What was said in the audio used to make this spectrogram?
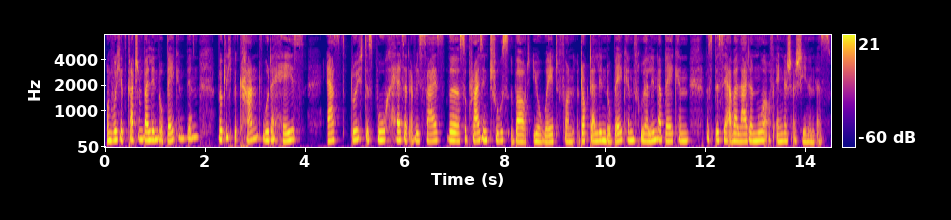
Und wo ich jetzt gerade schon bei Lindo Bacon bin, wirklich bekannt wurde Hayes erst durch das Buch Health at Every Size, The Surprising Truth About Your Weight von Dr. Lindo Bacon, früher Linda Bacon, das bisher aber leider nur auf Englisch erschienen ist.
